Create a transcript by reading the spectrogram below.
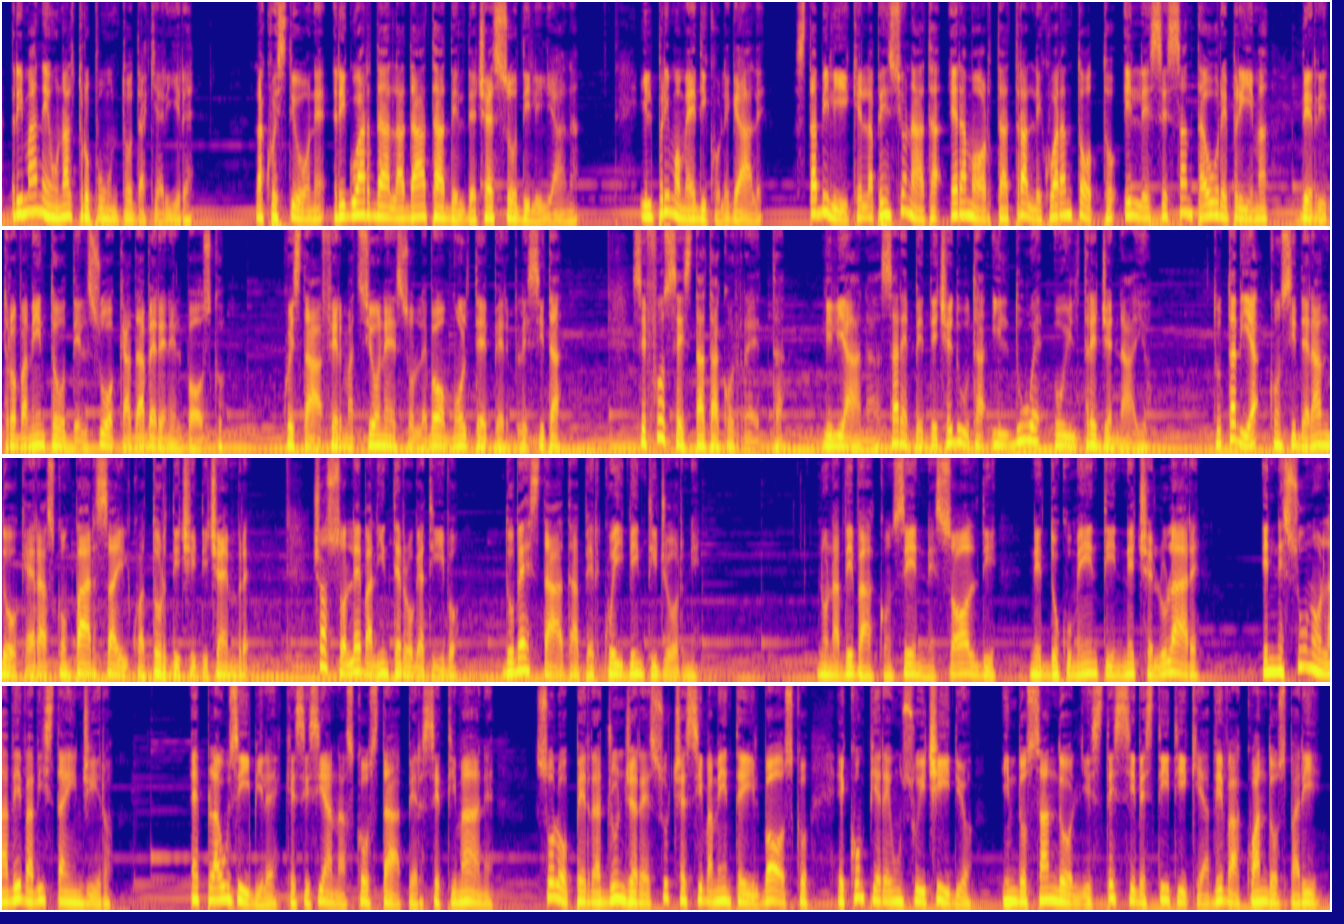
Rimane un altro punto da chiarire. La questione riguarda la data del decesso di Liliana il primo medico legale stabilì che la pensionata era morta tra le 48 e le 60 ore prima del ritrovamento del suo cadavere nel bosco. Questa affermazione sollevò molte perplessità. Se fosse stata corretta, Liliana sarebbe deceduta il 2 o il 3 gennaio. Tuttavia, considerando che era scomparsa il 14 dicembre, ciò solleva l'interrogativo: dov'è stata per quei 20 giorni? non aveva con sé né soldi, né documenti, né cellulare, e nessuno l'aveva vista in giro. È plausibile che si sia nascosta per settimane, solo per raggiungere successivamente il bosco e compiere un suicidio, indossando gli stessi vestiti che aveva quando sparì.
